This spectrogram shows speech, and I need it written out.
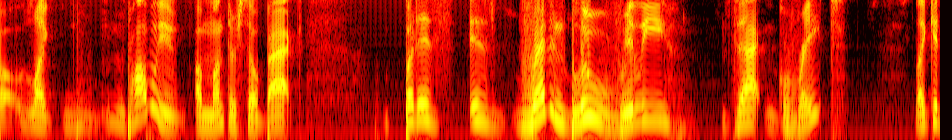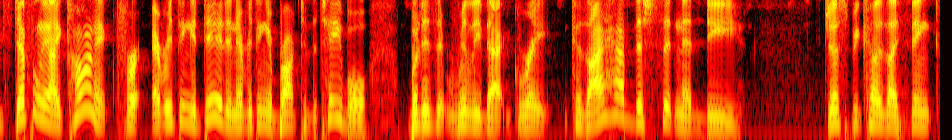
uh, like probably a month or so back. But is is red and blue really that great? Like it's definitely iconic for everything it did and everything it brought to the table. But is it really that great? Because I have this sitting at D, just because I think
